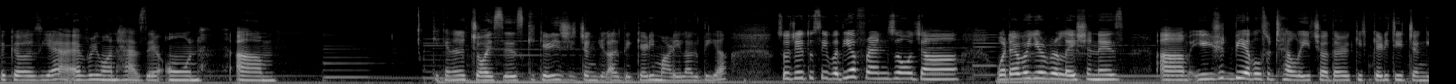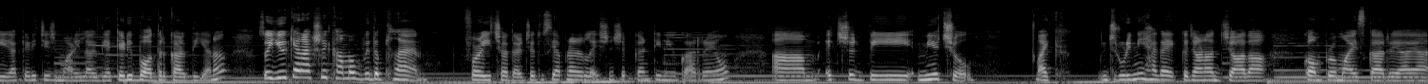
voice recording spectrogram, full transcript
because yeah everyone has their own um ਕਿ ਕਹਿੰਦੇ ਨੇ ਚੋਇਸਸ ਕਿ ਕਿਹੜੀ ਚੀਜ਼ ਚੰਗੀ ਲੱਗਦੀ ਕਿਹੜੀ ਮਾੜੀ ਲੱਗਦੀ ਆ ਸੋ ਜੇ ਤੁਸੀਂ ਵਧੀਆ ਫਰੈਂਡਸ ਹੋ ਜਾਂ whatever your relation is um you should be able to tell each other ਕਿ ਕਿਹੜੀ ਚੀਜ਼ ਚੰਗੀ ਆ ਕਿਹੜੀ ਚੀਜ਼ ਮਾੜੀ ਲੱਗਦੀ ਆ ਕਿਹੜੀ ਬੌਦਰ ਕਰਦੀ ਆ ਨਾ ਸੋ you can actually come up with a plan for each other. ਜੇ ਤੁਸੀਂ ਆਪਣਾ ਰਿਲੇਸ਼ਨਸ਼ਿਪ ਕੰਟੀਨਿਊ ਕਰ ਰਹੇ ਹੋ um it should be mutual. Like ਜ਼ਰੂਰੀ ਨਹੀਂ ਹੈਗਾ ਇੱਕ ਜਾਣਾ ਜ਼ਿਆਦਾ ਕੰਪਰੋਮਾਈਜ਼ ਕਰ ਰਿਹਾ ਆ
